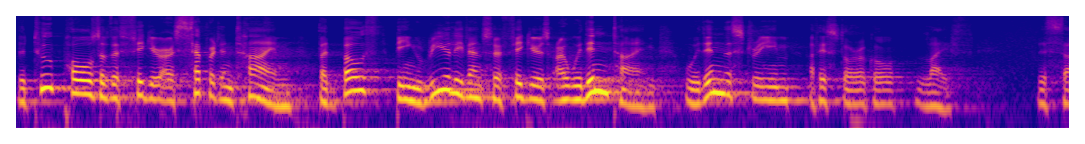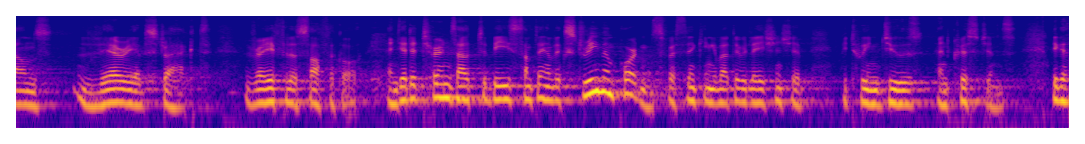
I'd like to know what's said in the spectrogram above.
The two poles of the figure are separate in time, but both, being real events or figures, are within time, within the stream of historical life. This sounds very abstract, very philosophical, and yet it turns out to be something of extreme importance for thinking about the relationship between Jews and Christians. Because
